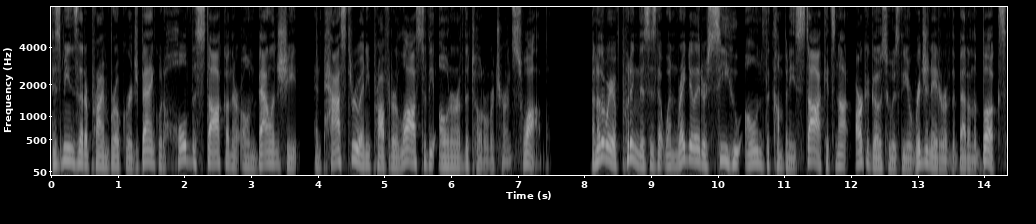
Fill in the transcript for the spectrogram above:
This means that a prime brokerage bank would hold the stock on their own balance sheet and pass through any profit or loss to the owner of the total return swap. Another way of putting this is that when regulators see who owns the company's stock, it's not Archegos who is the originator of the bet on the books,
